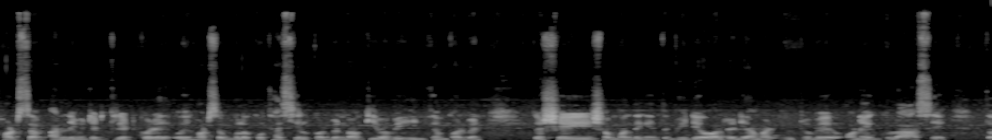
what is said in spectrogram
হোয়াটসঅ্যাপ আনলিমিটেড ক্রিয়েট করে ওই হোয়াটসঅ্যাপগুলো কোথায় সেল করবেন বা কীভাবে ইনকাম করবেন? তো সেই সম্বন্ধে কিন্তু ভিডিও অলরেডি আমার ইউটিউবে অনেকগুলো আছে। তো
